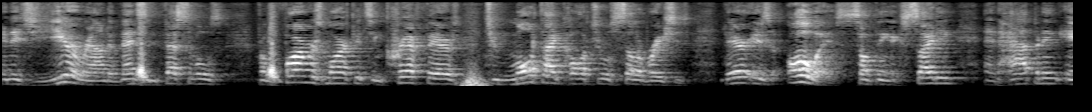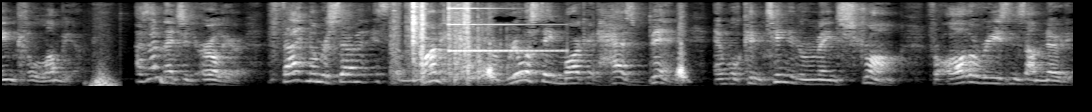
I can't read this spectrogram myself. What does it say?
in its year-round events and festivals, from farmers markets and craft fairs to multicultural celebrations. There is always something exciting and happening in Columbia. As I mentioned earlier, fact number seven, it's the money. The real estate market has been and will continue to remain strong for all the reasons I'm noting.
